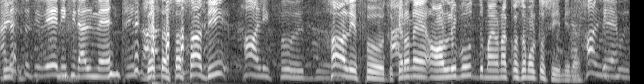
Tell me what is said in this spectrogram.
Di- Adesso ti vedi finalmente. Esatto. detta Sasà di Hollywood. Hollywood, che non è Hollywood, ma è una cosa molto simile. Hollywood.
